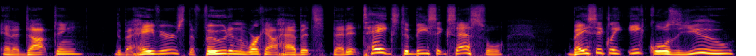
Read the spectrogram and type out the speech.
and adopting the behaviors, the food, and the workout habits that it takes to be successful basically equals you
